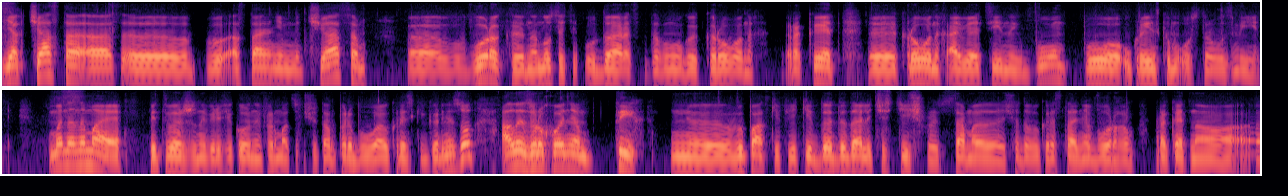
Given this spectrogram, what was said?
як часто е, е, останнім часом е, ворог наносить удари з допомогою керованих ракет, керованих авіаційних бомб по українському острову Зміїний. У мене немає підтвердженої верифікованої інформації, що там перебуває український гарнізон, але з урахуванням тих випадків, які де- дедалі частіше саме щодо використання ворогом ракетного е,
